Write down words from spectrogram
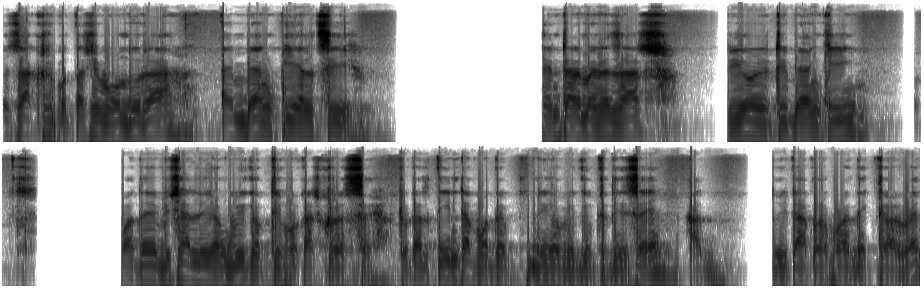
চাকরি প্রত্যাশী বন্ধুরা time bank PLC center manager priority banking পদে বিশাল নিয়োগ বিজ্ঞপ্তি প্রকাশ করেছে। টোটাল তিনটা পদে নিয়োগ বিজ্ঞপ্তি দিয়েছে, আর দুইটা আপনার পরে দেখতে পারবেন।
